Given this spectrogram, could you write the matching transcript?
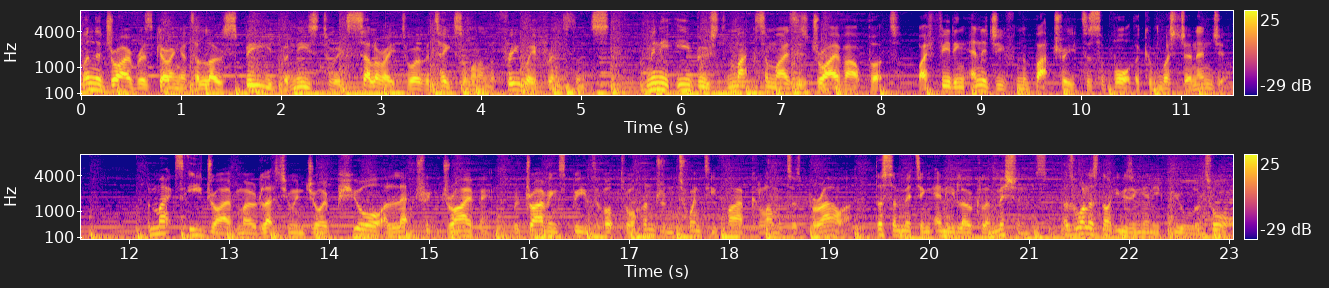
When the driver is going at a low speed but needs to accelerate to overtake someone on the freeway, for instance, Mini eBoost maximizes drive output by feeding energy from the battery to support the combustion engine. The Max eDrive mode lets you enjoy pure electric driving with driving speeds of up to 125 kilometers per hour, thus emitting any local emissions, as well as not using any fuel at all.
